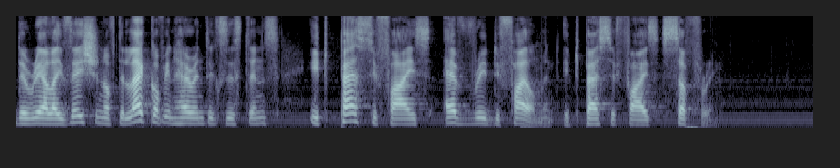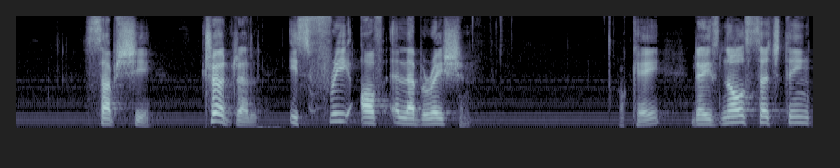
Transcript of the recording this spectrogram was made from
the realization of the lack of inherent existence, it pacifies every defilement, it pacifies suffering. Sabshi, Trodrel, is free of elaboration. Okay? There is no such thing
